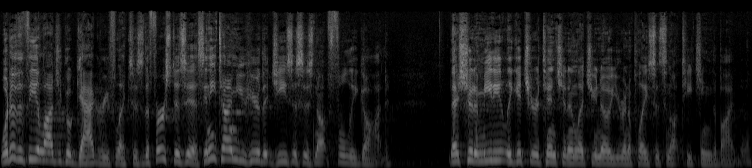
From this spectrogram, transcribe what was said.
What are the theological gag reflexes? The first is this anytime you hear that Jesus is not fully God, that should immediately get your attention and let you know you're in a place that's not teaching the Bible.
